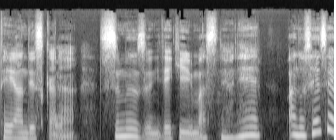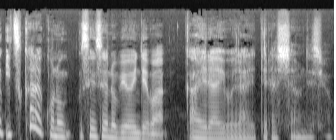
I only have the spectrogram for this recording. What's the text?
提案ですから、スムーズにできますよね。あの先生、いつからこの先生の病院では外来を得られていらっしゃるんでしょう？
